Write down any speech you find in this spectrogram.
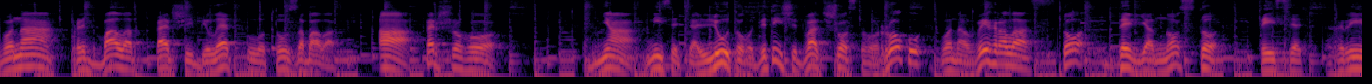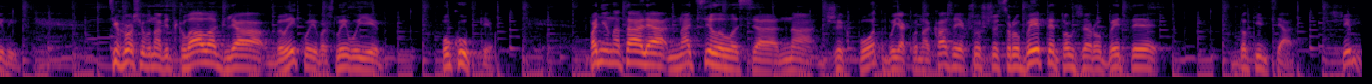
вона придбала перший білет Лото Забава. А першого дня місяця лютого 2026 року вона виграла 190 тисяч гривень. Ці гроші вона відклала для великої важливої покупки. Пані Наталя націлилася на джекпот, бо, як вона каже, якщо щось робити, то вже робити до кінця. Чим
